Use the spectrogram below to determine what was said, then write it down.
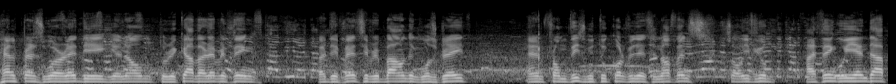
helpers were ready, you know, to recover everything. The defensive rebounding was great, and from this we took confidence in offense. So if you, I think we end up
